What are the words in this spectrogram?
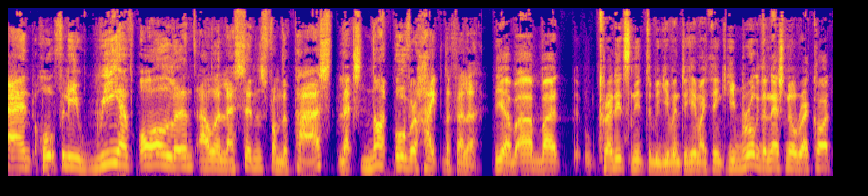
And hopefully we have all learned our lessons from the past. Let's not overhype the fella. Yeah, but, uh, but credits need to be given to him. I think he broke the national record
